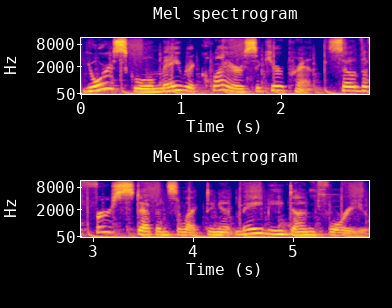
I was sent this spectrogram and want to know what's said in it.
Your school may require Secure Print, so the first step in selecting it may be done for you.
